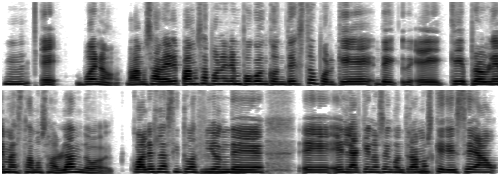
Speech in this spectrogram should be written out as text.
Mm, eh, bueno, vamos a ver, vamos a poner un poco en contexto por qué, de, eh, qué problema estamos hablando. ¿Cuál es la situación de, eh, en la que nos encontramos que sea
